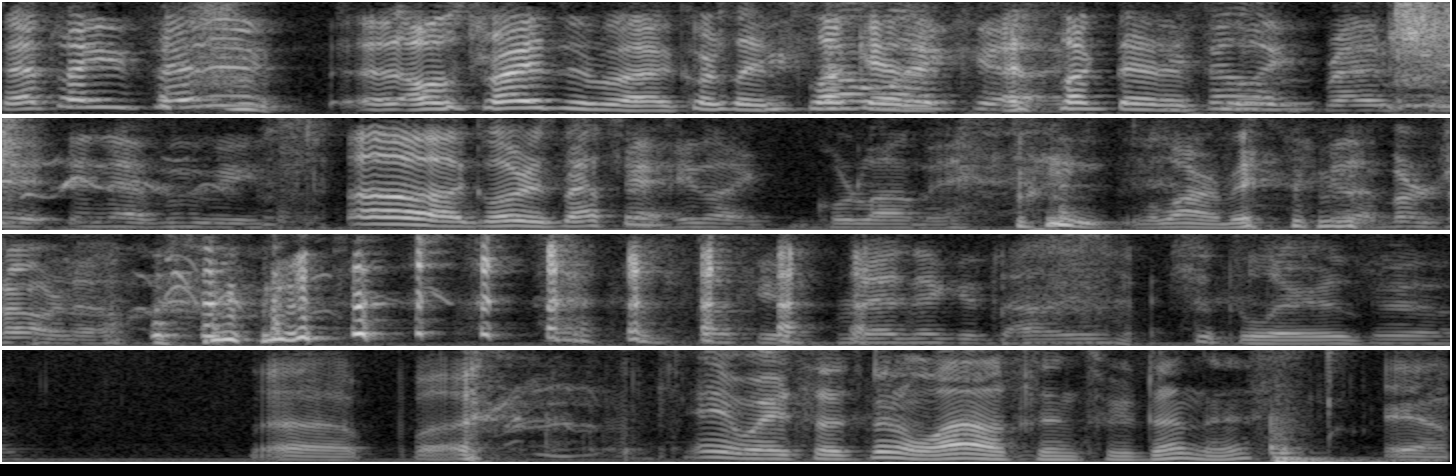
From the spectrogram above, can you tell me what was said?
That's how you said it. I was trying to, but of course I You suck at like, it. uh, I sucked at You it. sound So, like Brad Pitt in that movie. oh, glorious Yeah, bastard. he's like Gorlami. Alarm me. He's like Bertrand now. That's fucking redneck Italian. Shit's hilarious. Yeah. Uh, but Anyway, so it's been a while since we've done this. yeah,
